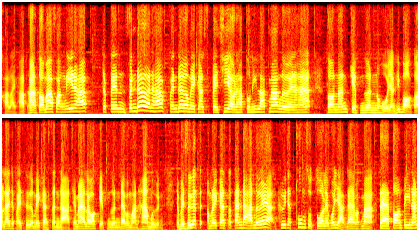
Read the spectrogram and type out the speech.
คาไลครับอ่าต่อมาฝั่งนี้นะครับ จะเป็น Fender นะครับ Fender American Special นะครับ ตัวนี้รักมากเลยนะฮะ ตอนนั้นเก็บเงินโอ้โหอย่างที่บอกตอนแรกจะไปซื้ออเมริกันสแตนดาร์ดใช่ไหมแล้วก็เก็บเงินได้ประมาณ 50,000 จะไปซื้ออเมริกันสแตนดาร์ดเลยอะคือจะทุ่มสุดตัวเลยเพราะอยากได้มากๆ แต่ตอนปีนั้น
